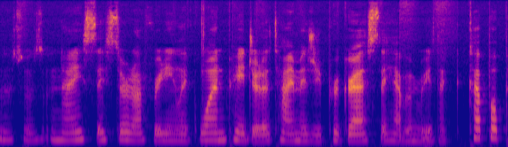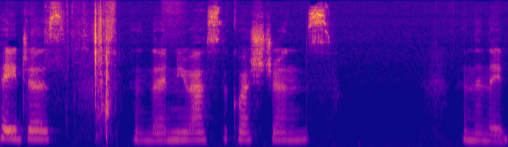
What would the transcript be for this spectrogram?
This was nice. They start off reading like one page at a time as you progress. They have them read like a couple pages and then you ask the questions. And then they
